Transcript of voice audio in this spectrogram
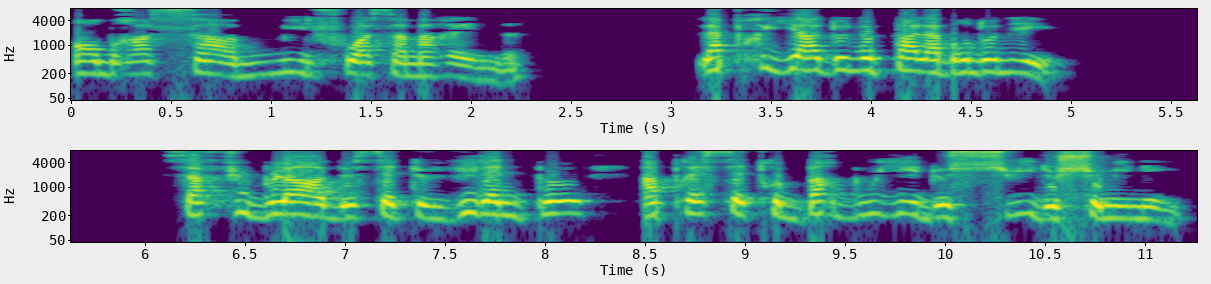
embrassa mille fois sa marraine, la pria de ne pas l'abandonner, s'affubla de cette vilaine peau après s'être barbouillée de suie de cheminée,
